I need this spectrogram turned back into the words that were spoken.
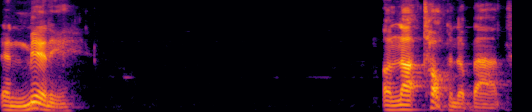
And many are not talking about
